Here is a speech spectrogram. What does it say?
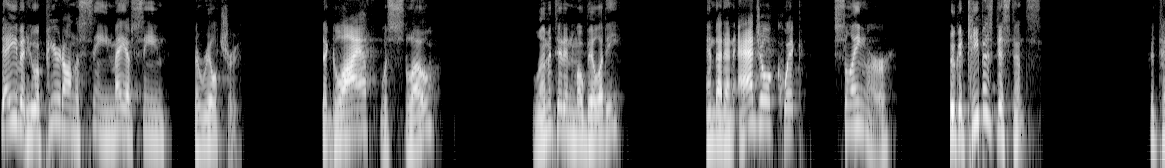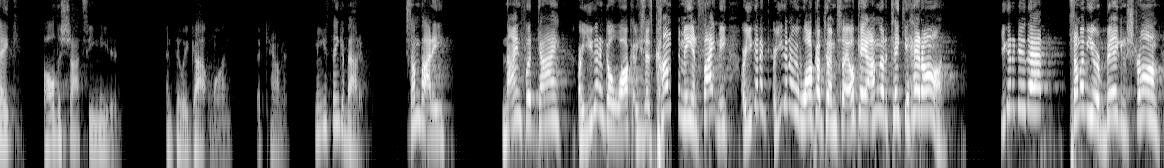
David, who appeared on the scene, may have seen the real truth that Goliath was slow, limited in mobility, and that an agile, quick slinger who could keep his distance could take all the shots he needed until he got one that counted. I mean, you think about it. Somebody, nine foot guy, are you going to go walk? Up? He says, "Come to me and fight me." Are you going to are you going to walk up to him and say, "Okay, I'm going to take you head on"? You going to do that? Some of you are big and strong.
